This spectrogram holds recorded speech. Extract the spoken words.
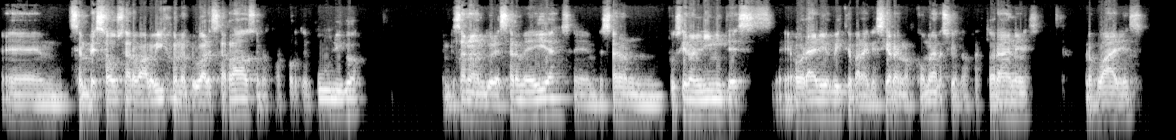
eh, se empezó a usar barbijo en los lugares cerrados, en los transportes públicos. Empezaron a endurecer medidas, eh, empezaron, pusieron límites horarios, viste, para que cierren los comercios, los restaurantes, los bares.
